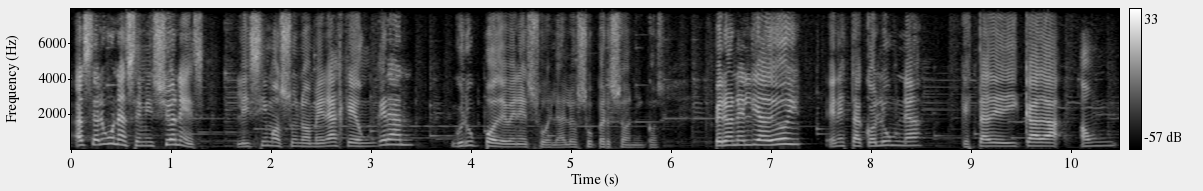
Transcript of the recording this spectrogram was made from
Hace algunas emisiones le hicimos un homenaje a un gran grupo de Venezuela, los Supersónicos. Pero en el día de hoy, en esta columna que está dedicada a un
